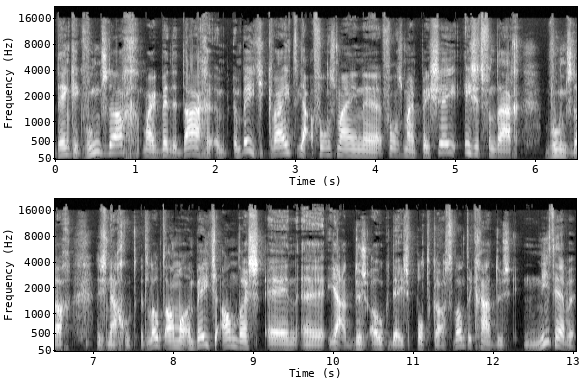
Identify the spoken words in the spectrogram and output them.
denk ik, woensdag. Maar ik ben de dagen een, beetje kwijt. Ja, volgens mijn, uh, volgens mijn PC is het vandaag woensdag. Dus nou goed, het loopt allemaal een beetje anders. En uh, ja, dus ook deze podcast. Want ik ga het dus niet hebben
